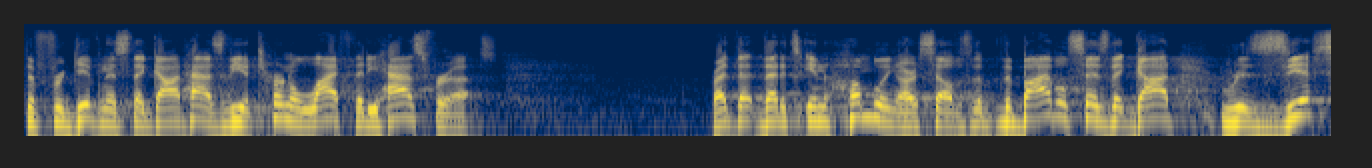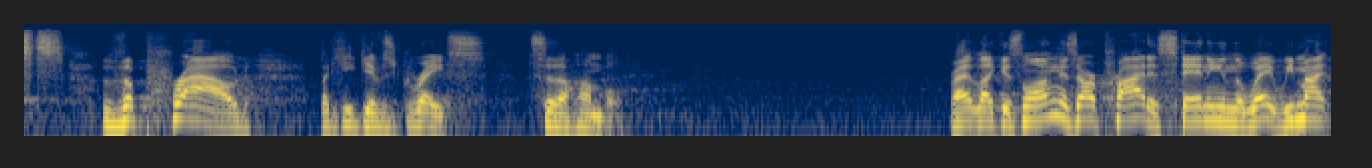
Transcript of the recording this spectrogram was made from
the forgiveness that God has, the eternal life that He has for us. Right? That, that it's in humbling ourselves. The, the Bible says that God resists the proud, but He gives grace to the humble. Right? Like, as long as our pride is standing in the way, we might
